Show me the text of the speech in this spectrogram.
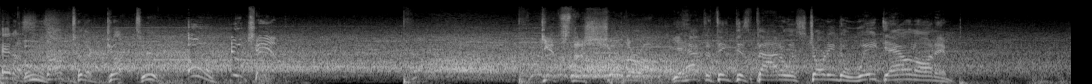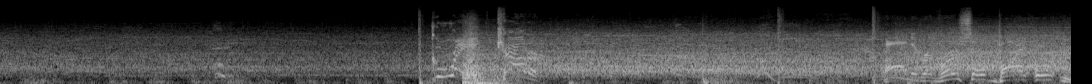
And a stop to the gut, too. Oh, new champ. Gets the shoulder up. You have to think this battle is starting to weigh down on him. Great counter. Ah, the reversal by Orton.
